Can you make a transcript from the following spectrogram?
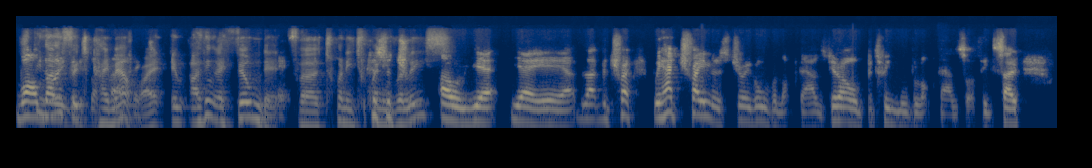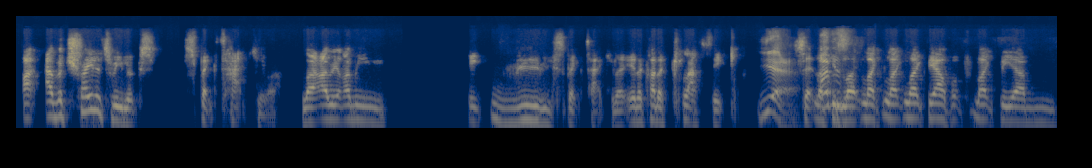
While that it's not came out, right? It, I think they filmed it for 2020 Because the tr- release. Oh yeah, yeah, yeah, yeah. Like the tra- we had trailers during all the lockdowns, you know, or between all the lockdowns, sort of thing. So, I, and the trailer to me looks spectacular. Like, I mean, I mean, it really spectacular in a kind of classic yeah. set, I like in, like like like like the Albert, like the um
